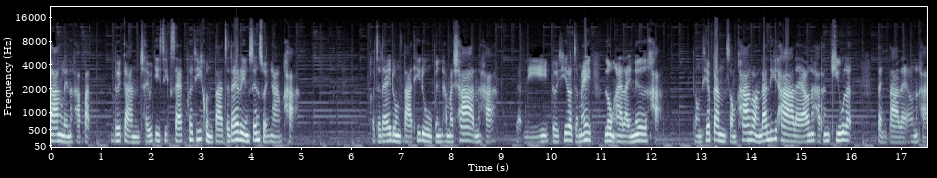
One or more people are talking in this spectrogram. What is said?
ล่างเลยนะคะ ปัดด้วยการใช้วิธีซิกแซกเพื่อที่ขนตาจะได้เรียงเส้นสวยงามค่ะ ก็จะได้ดวงตาที่ดูเป็นธรรมชาตินะคะ แบบนี้โดยที่เราจะไม่ลงอายไลเนอร์ค่ะลองเทียบกันสองข้างระหว่างด้านที่ทาแล้วนะคะ ทั้งคิ้วและแต่งตาแล้วนะคะ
